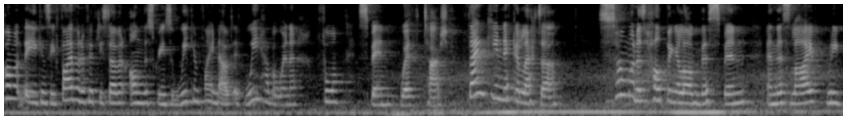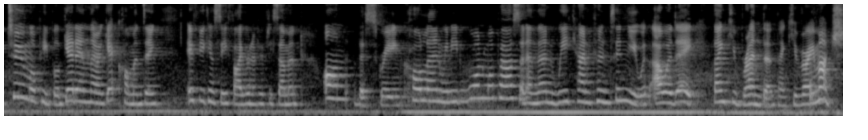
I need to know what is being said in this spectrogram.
comment that you can see 557 on the screen so we can find out if we have a winner for Spin with Tash. Thank you, Nicoletta. Someone is helping along this spin and this live. We need two more people. Get in there and get commenting if you can see 557 on the screen. Colin, we need one more person and then we can continue with our day. Thank you, Brendan. Thank you very much.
